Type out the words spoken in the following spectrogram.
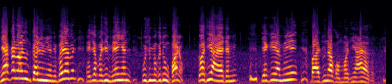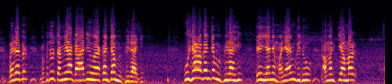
ત્યાં કરવાનું જ કર્યું એને બરાબર? એટલે પછી મેં એને પૂછ્યું મેં કીધું ઊભા રહો. તોથી આવ્યા તમે? તે કે અમે બાજુના ગામમાંથી આવ્યા છો. બરાબર? મેં કીધું તમે આ ગાડી હું એકન ચમ ઊભી રાખી? પૂછ્યા વગર ચમ ઊભી રાખી તે એને મને એમ કીધું અમન કે અમારે છ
